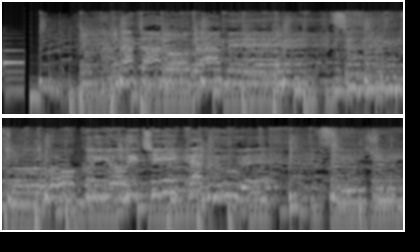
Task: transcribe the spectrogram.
あなたのため遠くより近く you.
